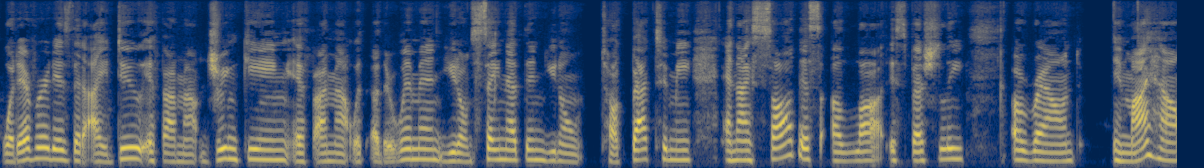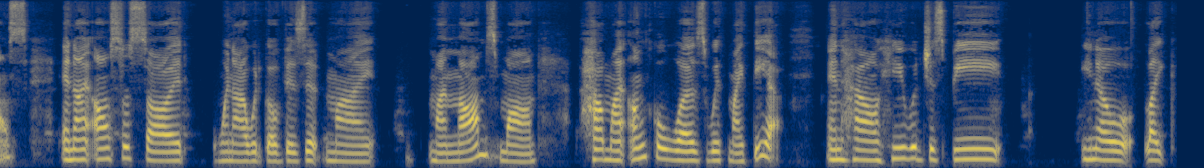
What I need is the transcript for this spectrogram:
whatever it is that I do. If I'm out drinking, if I'm out with other women, you don't say nothing. You don't talk back to me. And I saw this a lot, especially around in my house. And I also saw it when I would go visit my, my mom's mom, how my uncle was with my tia and how he would just be, you know, like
